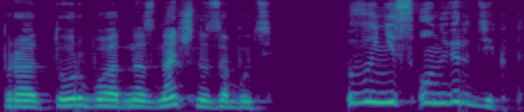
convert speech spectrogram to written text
Про турбу однозначно забудь. Вынес он вердикт.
